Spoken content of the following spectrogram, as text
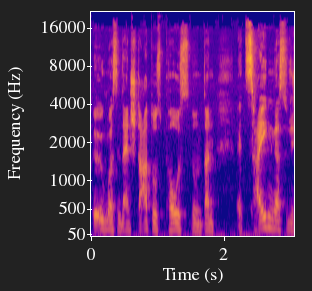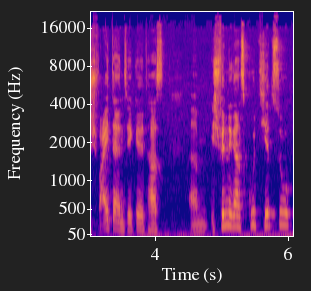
irgendwas in deinen Status posten und dann äh, zeigen, dass du dich weiterentwickelt hast. Ähm, ich finde ganz gut hierzu,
